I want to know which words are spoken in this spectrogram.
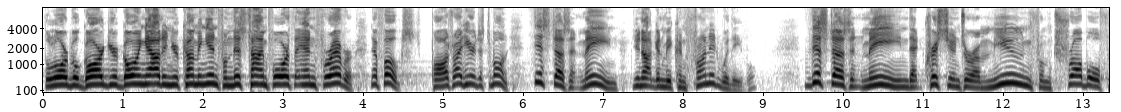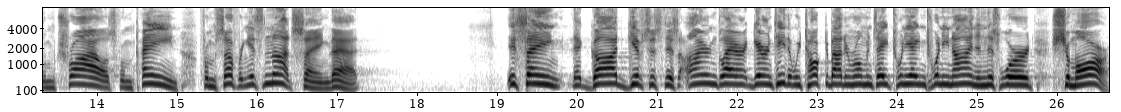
The Lord will guard your going out and your coming in from this time forth and forever. Now, folks, pause right here just a moment. This doesn't mean you're not going to be confronted with evil. This doesn't mean that Christians are immune from trouble, from trials, from pain, from suffering. It's not saying that. It's saying that God gives us this iron guarantee that we talked about in Romans 8 28 and 29 in this word shamar,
